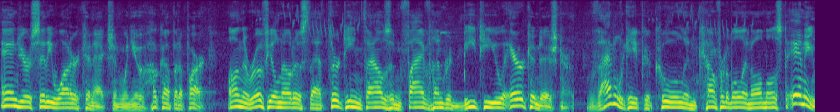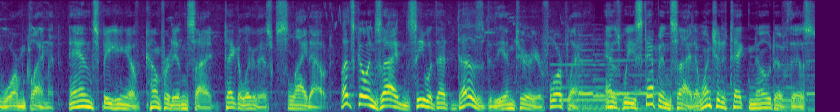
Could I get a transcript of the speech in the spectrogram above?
and your city water connection when you hook up at a park. On the roof, you'll notice that 13,500 BTU air conditioner. That'll keep you cool and comfortable in almost any warm climate. And speaking of comfort inside, take a look at this slide out. Let's go inside and see what that does to the interior floor plan. As we step inside, I want you to take note of this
